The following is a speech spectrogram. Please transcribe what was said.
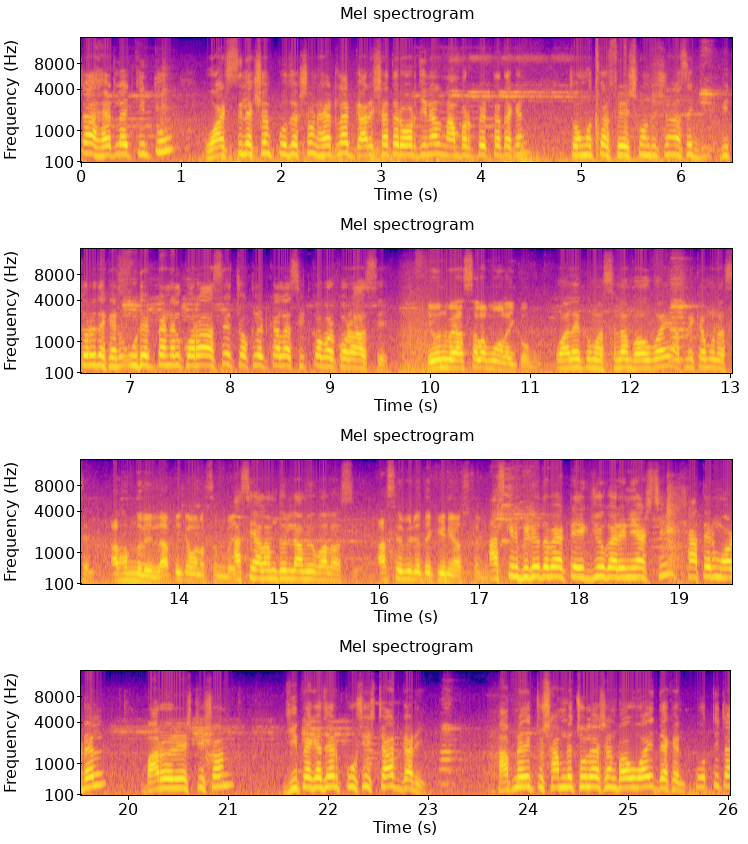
এটা হেডলাইট কিন্তু হোয়াইট সিলেকশন প্রজেকশন হেডলাইট গাড়ির সাথে অরিজিনাল নাম্বার প্লেটটা দেখেন। চমৎকার ফ্রেশ কন্ডিশন আছে। ভিতরে দেখেন উডেড প্যানেল করা আছে চকলেট কালার সিট কভার করা আছে। ইমন ভাই আসসালামু আলাইকুম। ওয়ালাইকুম আসসালাম বাবু ভাই আপনি কেমন আছেন? আলহামদুলিল্লাহ আপনি কেমন আছেন ভাই? আছি আলহামদুলিল্লাহ আমিও ভালো আছি। আজকের ভিডিওতে কি নিয়ে আসলেন? আজকের ভিডিওতে ভাই একটা এক্সিও গাড়ি নিয়ে আসছি। সাতের মডেল বারো রেজিস্ট্রেশন জি প্যাকেজের পুশ স্টার্ট গাড়ি। আপনি একটু সামনে চলে আসেন বাবু ভাই দেখেন প্রতিটা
